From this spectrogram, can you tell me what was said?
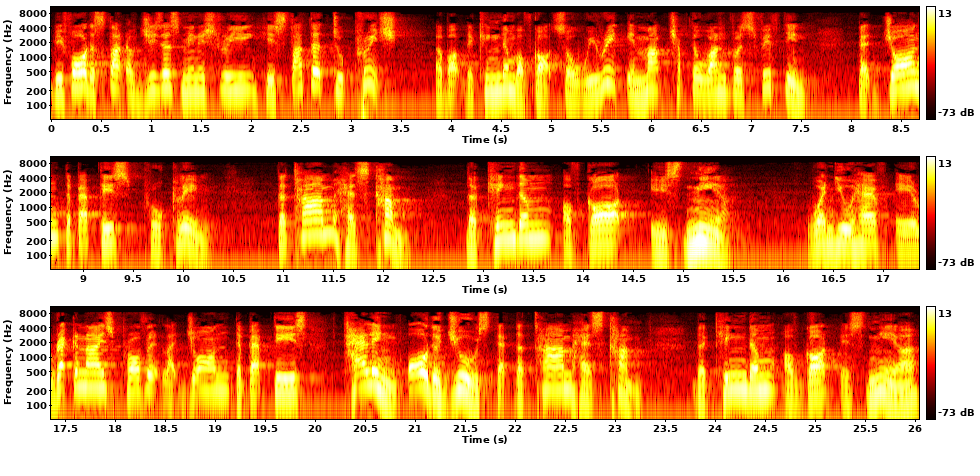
before the start of Jesus' ministry, he started to preach about the kingdom of God. So we read in Mark chapter 1, verse 15, that John the Baptist proclaimed, The time has come, the kingdom of God is near. When you have a recognized prophet like John the Baptist telling all the Jews that the time has come, the kingdom of God is near,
